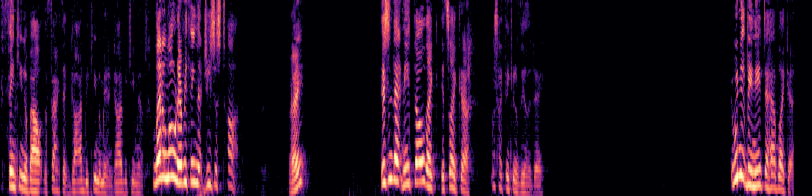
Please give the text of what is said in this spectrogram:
thinking about the fact that God became a man, God became a man. Let alone everything that Jesus taught, right? Isn't that neat though? Like it's like, uh, what was I thinking of the other day? Wouldn't it be neat to have like a,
